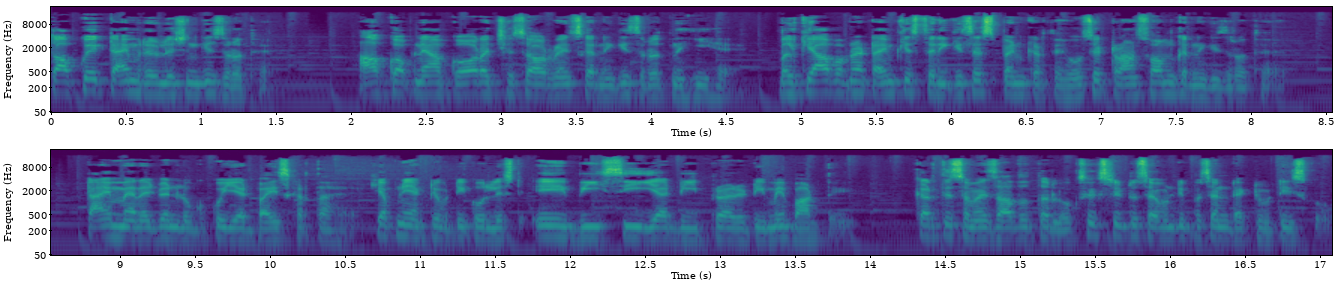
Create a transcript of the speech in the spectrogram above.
तो आपको एक टाइम रेगुलेशन की ज़रूरत है। आपको अपने आप को और अच्छे से ऑर्गेनाइज करने की ज़रूरत नहीं है, बल्कि आप अपना टाइम किस तरीके से स्पेंड करते हो, उसे ट्रांसफॉर्म करने की ज़रूरत है। टाइम मैनेजमेंट लोगों को ये एडवाइस करता है कि अपनी एक्टिविटी को लिस्ट ए बी सी या डी प्रायोरिटी में बांट दें। करते समय ज़्यादातर लोग 60 टू 70 परसेंट एक्टिविटीज़ को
